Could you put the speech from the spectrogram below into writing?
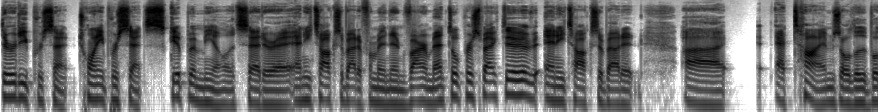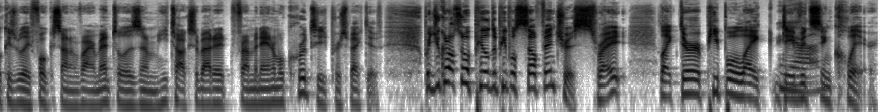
30%, 20%, skip a meal, et cetera. And he talks about it from an environmental perspective and he talks about it uh, at times, although the book is really focused on environmentalism, he talks about it from an animal cruelty perspective. But you could also appeal to people's self interests, right? Like there are people like David Yeah. Sinclair,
